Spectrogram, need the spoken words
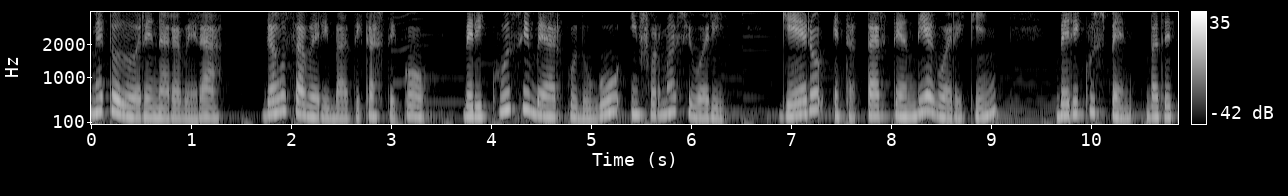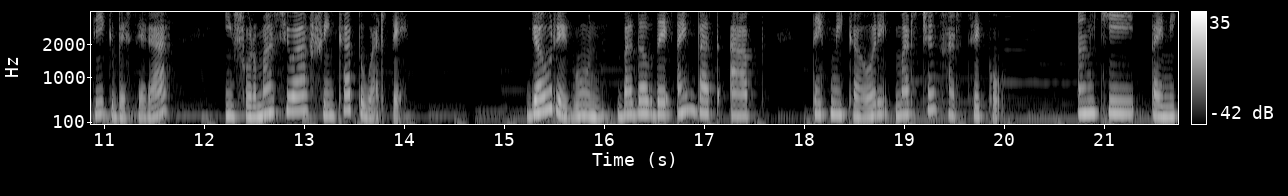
Metodoaren arabera, gauza berri bat ikasteko, berikusi beharko dugu informazioari gero eta tarte handiagoarekin, berikuspen batetik bestera, informazioa finkatu arte. Gaur egun badaude hainbat app teknika hori martxan jartzeko. Anki, Tiny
